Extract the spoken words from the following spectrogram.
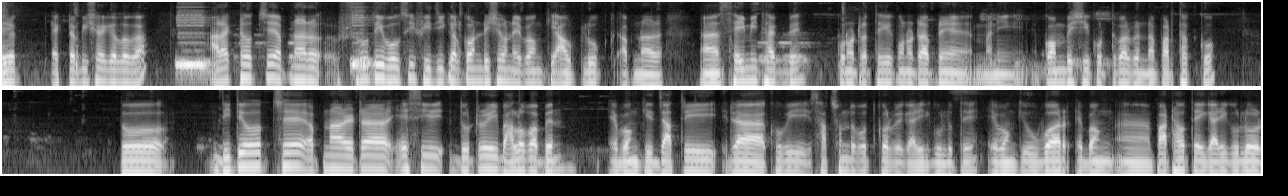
এর একটা বিষয় গেল গা আর একটা হচ্ছে আপনার শুরুতেই বলছি ফিজিক্যাল কন্ডিশন এবং কি আউটলুক আপনার সেমই থাকবে। কোনোটার থেকে কোনোটা আপনি মানে কম বেশি করতে পারবেন না, পার্থক্য। তো দ্বিতীয় হচ্ছে আপনার এটা এসি দুটোই ভালো পাবেন এবং কি যাত্রীরা খুবই স্বাচ্ছন্দ্য বোধ করবে গাড়িগুলোতে এবং কি উবার এবং পাঠাওতে এই গাড়িগুলোর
